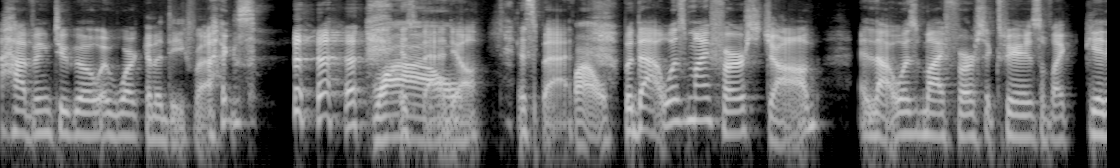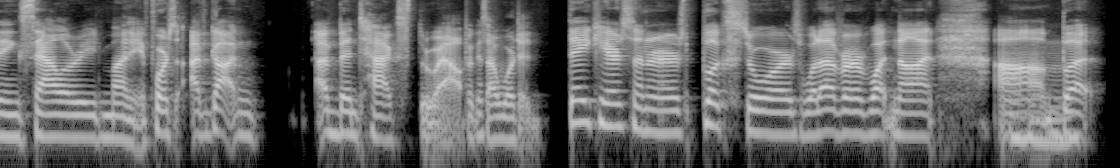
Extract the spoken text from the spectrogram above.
having to go and work at a DFCS. Wow. It's bad, y'all. It's bad. Wow. But that was my first job. And that was my first experience of like getting salaried money. Of course, I've gotten, I've been taxed throughout because I worked at daycare centers, bookstores, whatever, whatnot. Um, Mhm. But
